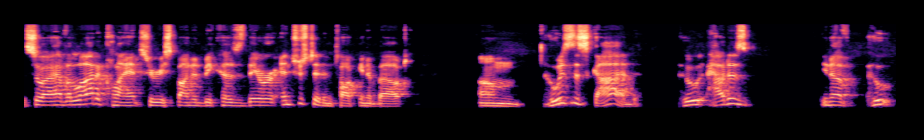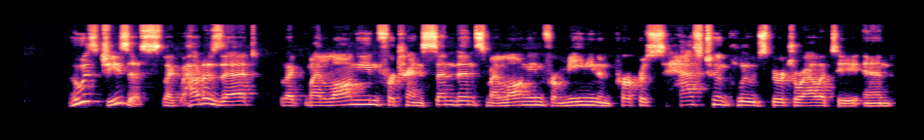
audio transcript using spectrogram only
So I have a lot of clients who responded because they were interested in talking about um, who is this God? who how does you know who who is jesus like how does that like my longing for transcendence my longing for meaning and purpose has to include spirituality and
